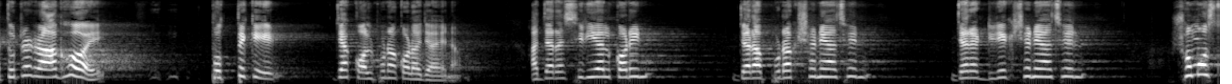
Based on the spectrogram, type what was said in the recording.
এতটা রাগ হয় প্রত্যেকের যা কল্পনা করা যায় না। আর যারা সিরিয়াল করেন, যারা প্রোডাকশানে আছেন, যারা ডিরেকশনে আছেন, সমস্ত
